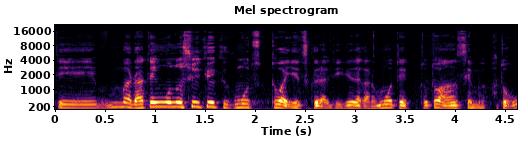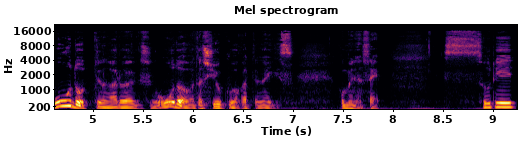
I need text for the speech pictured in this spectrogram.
で、まあ、ラテン語の宗教曲もとはいえ作られていて、だからモーテットとアンセム、あとオードっていうのがあるわけですが、オードは私よくわかってないです。ごめんなさい。それ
